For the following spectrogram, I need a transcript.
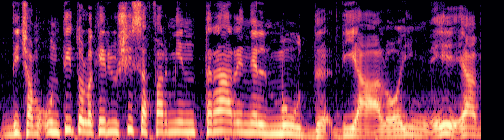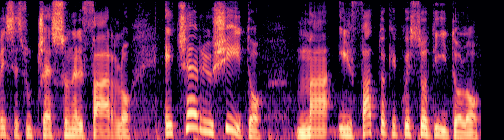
diciamo, un titolo che riuscisse a farmi entrare nel mood di Halo e avesse successo nel farlo. E c'è riuscito ma il fatto che questo titolo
